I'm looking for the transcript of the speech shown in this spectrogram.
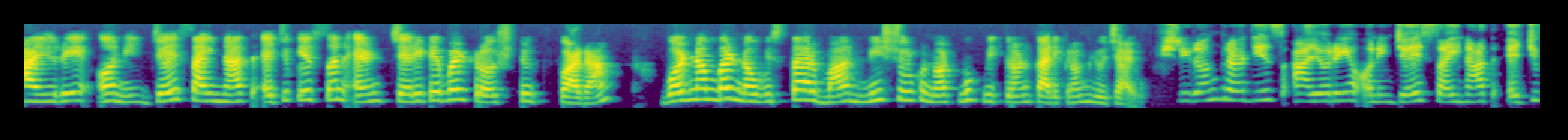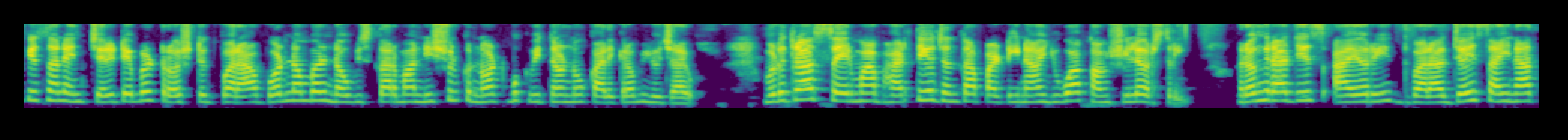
આયરે અને Jai Sainath education and charitable trust દ્વારા વોર્ડ નંબર નવ વિસ્તારમાં નિઃશુલ્ક નોટબુક વિતરણ કાર્યક્રમ યોજાયો. શ્રીરંગ રાજેશ આયરે અને Jai Sainath education and charitable trust દ્વારા વોર્ડ નંબર નવ વિસ્તારમાં નિઃશુલ્ક નોટબુક વિતરણનો કાર્યક્રમ યોજાયો. વડોદરા શહેરમાં ભારતીય જનતા પાર્ટીના યુવા કાઉન્સિલર શ્રી રંગરાજેશ આયરે દ્વારા જય સાઈનાથ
